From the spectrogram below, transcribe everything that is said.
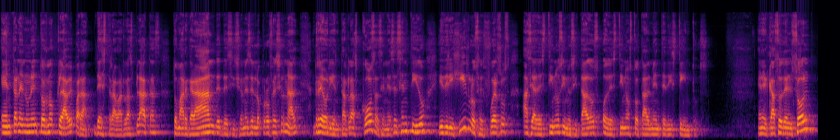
entran en un entorno clave para destrabar las platas, tomar grandes decisiones en lo profesional, reorientar las cosas en ese sentido y dirigir los esfuerzos hacia destinos inusitados o destinos totalmente distintos. En el caso del Sol,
